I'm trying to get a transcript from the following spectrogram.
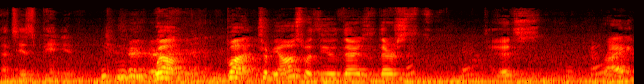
That's his opinion. well, but to be honest with you, there's there's it's right.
